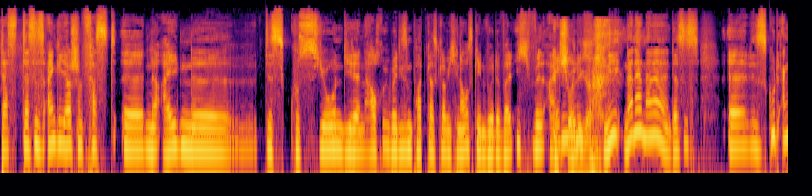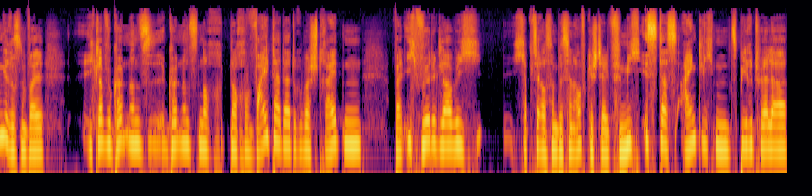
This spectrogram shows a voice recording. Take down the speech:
Das, das ist eigentlich auch schon fast äh, eine eigene Diskussion, die dann auch über diesen Podcast, glaube ich, hinausgehen würde, weil ich will eigentlich. Entschuldige. Nee, nein, nein, nein, nein, das ist, äh, das ist gut angerissen, weil ich glaube, wir könnten uns, könnten uns noch, noch weiter darüber streiten, weil ich würde, glaube ich, ich habe es ja auch so ein bisschen aufgestellt, für mich ist das eigentlich ein spiritueller,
